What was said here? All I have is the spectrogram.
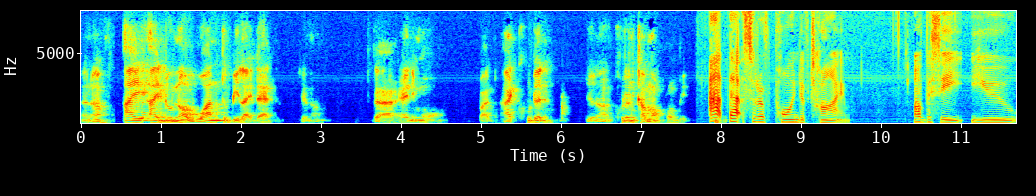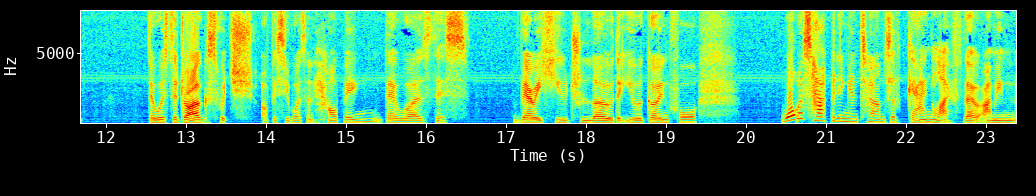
You know, I I do not want to be like that. You know, uh, anymore, but I couldn't. You know, couldn't come up from it. At that sort of point of time, obviously you there was the drugs which obviously wasn't helping. There was this very huge low that you were going for. What was happening in terms of gang life though? I mean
